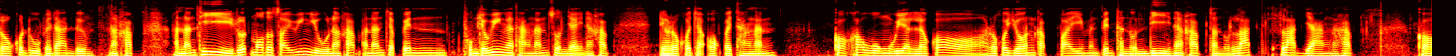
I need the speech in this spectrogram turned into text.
เราก็ดูไปด้านเดิมนะครับ อันนั้นที่รถมอเตอร์ไซค์วิ่งอยู่นะครับ อันนั้นจะเป็นผมจะวิ่งมาทางนั้นส่วนใหญ่นะครับ เดี๋ยวเราก็จะออกไปทางนั้น ก็เข้าวงเวียนแล้วก็เราก็ย้อนกลับไปมันเป็นถนนดีนะครับ ถนนลาดลาดยางนะครับ ก็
